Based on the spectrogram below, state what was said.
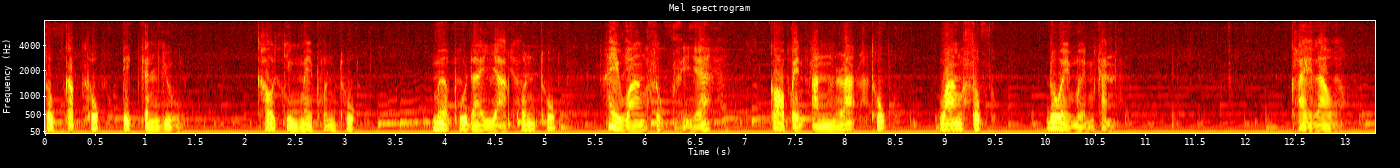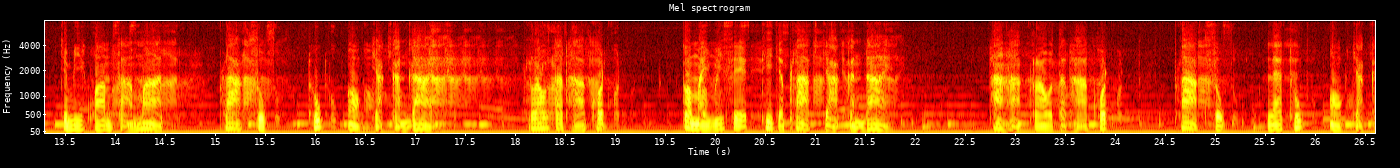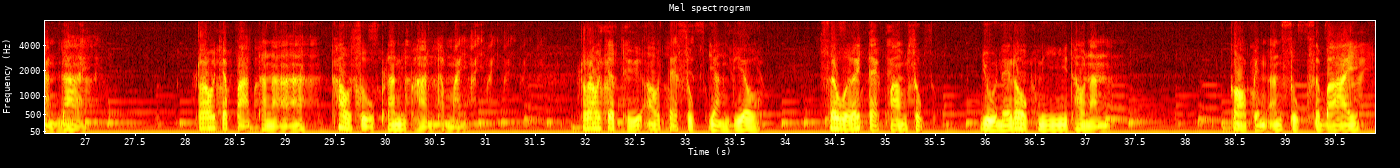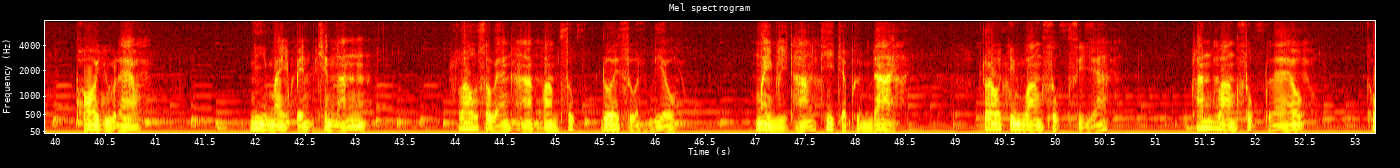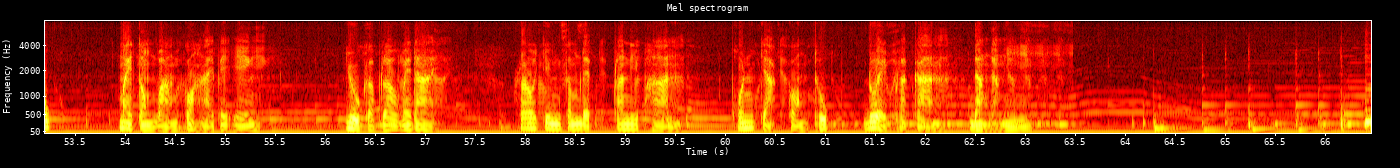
สุขกับทุกข์ติดกันอยู่ เขาจึงไม่พ้นทุกข์ เมื่อผู้ใดอยากพ้นทุกข์ให้วางสุขเสีย ก็เป็นอันละทุกข์วางสุขด้วยเหมือนกัน ใครเล่าจะมีความสามารถพลากสุขทุกข์ออกจากกันได้ เราตถาคตก็ไม่วิเศษที่จะพลากจากกันได้ ถ้าหากเราตถาคตพรากสุขและทุกข์ออกจากกันได้ เราจะปรารถนาเข้าสู่พระนิพพานทำไม เราจะถือเอาแต่สุขอย่างเดียว เสวยแต่ความสุข อยู่ในโลกนี้เท่านั้น ก็เป็นอันสุขสบายพออยู่แล้ว นี่ไม่เป็นเช่นนั้น เราแสวงหาความสุขโดยส่วนเดียว ไม่มีทางที่จะพึงได้ เราจึงวางสุขเสีย ครั้นวางสุขแล้ว ทุกไม่ต้องวางก็หายไปเอง อยู่กับเราไม่ได้ เราจึงสำเร็จพระนิพพาน พ้นจากกองทุกข์ด้วยประการดังนี้ ดู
